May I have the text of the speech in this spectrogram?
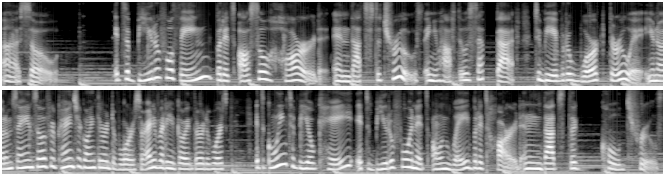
Uh, so it's a beautiful thing, but it's also hard. And that's the truth. And you have to accept that to be able to work through it. You know what I'm saying? So if your parents are going through a divorce or anybody going through a divorce, it's going to be okay. It's beautiful in its own way, but it's hard. And that's the cold truth.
